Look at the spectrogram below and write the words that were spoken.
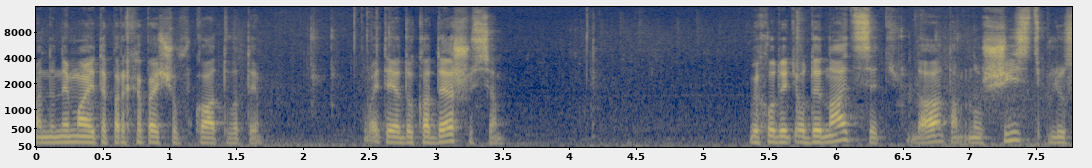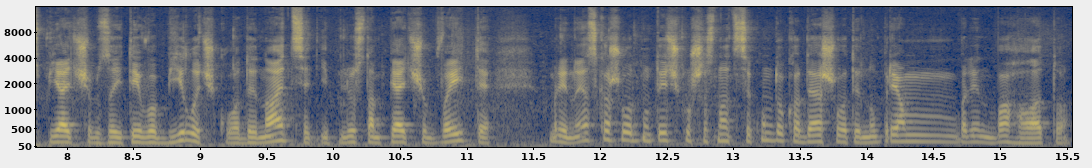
У мене немає тепер ХП, щоб вкатувати. Давайте я докадешуся. Виходить 11, да, там, ну 6 плюс 5, щоб зайти в обілочку, 11 і плюс там 5, щоб вийти. Блін, ну я скажу одну тичку 16 секунд докадешувати, ну прям, блін, багато.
